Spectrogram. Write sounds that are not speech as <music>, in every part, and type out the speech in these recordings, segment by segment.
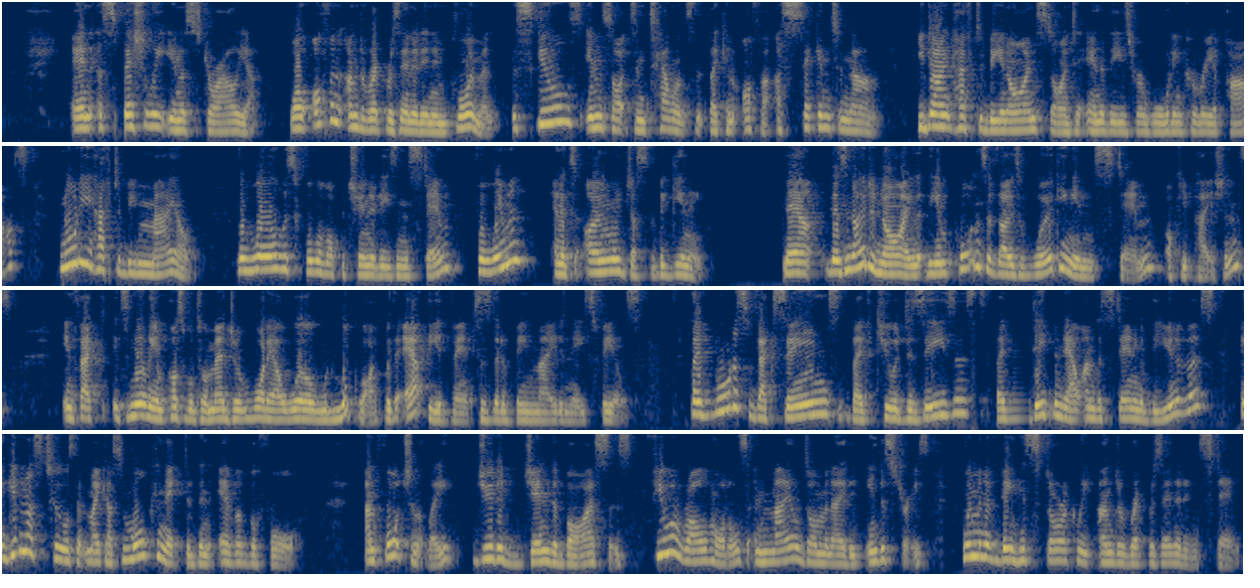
and especially in Australia. While often underrepresented in employment, the skills, insights, and talents that they can offer are second to none. You don't have to be an Einstein to enter these rewarding career paths, nor do you have to be male. The world is full of opportunities in STEM for women, and it's only just the beginning. Now, there's no denying that the importance of those working in STEM occupations, in fact, it's nearly impossible to imagine what our world would look like without the advances that have been made in these fields. They've brought us vaccines, they've cured diseases, they've deepened our understanding of the universe, and given us tools that make us more connected than ever before. Unfortunately, due to gender biases, fewer role models, and male dominated industries, women have been historically underrepresented in STEM.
